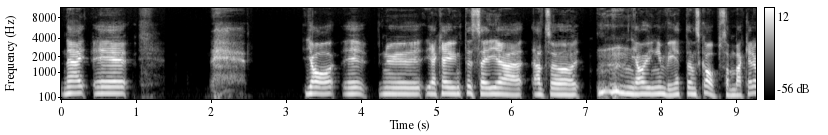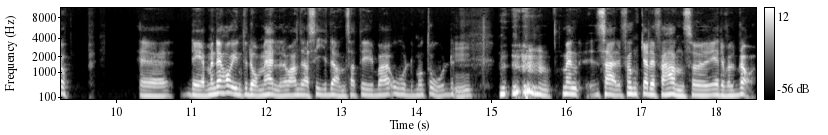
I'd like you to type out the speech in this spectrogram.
Nej, eh, ja, eh, nu, jag kan ju inte säga, alltså, jag har ju ingen vetenskap som backar upp eh, det, men det har ju inte de heller å andra sidan, så det är ju bara ord mot ord. mm. men så här, funkar det för han så är det väl bra.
